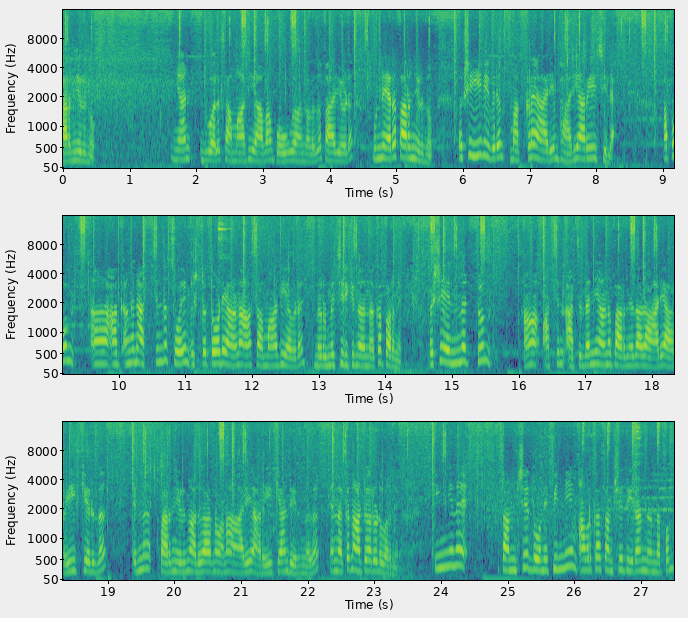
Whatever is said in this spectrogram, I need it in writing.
പറഞ്ഞിരുന്നു. ഞാൻ ഇതുപോലെ സമാധിയാവാൻ പോവുക എന്നുള്ളത് ഭാര്യയോട് മുന്നേറെ പറഞ്ഞിരുന്നു. പക്ഷേ ഈ വിവരം മക്കളെ ആരെയും ഭാര്യ അറിയിച്ചില്ല. അപ്പം അങ്ങനെ അച്ഛന്റെ സ്വയം ഇഷ്ടത്തോടെയാണ് ആ സമാധി അവിടെ നിർമ്മിച്ചിരിക്കുന്നതെന്നൊക്കെ പറഞ്ഞു. പക്ഷേ എന്നിട്ടും ആ അച്ഛൻ അച്ഛൻ തന്നെയാണ് പറഞ്ഞത് അത് ആരെ അറിയിക്കരുത് എന്ന് പറഞ്ഞിരുന്നു. അത് കാരണമാണ് ആരെയും അറിയിക്കാണ്ടിരുന്നത് എന്നൊക്കെ നാട്ടുകാരോട് പറഞ്ഞു. ഇങ്ങനെ സംശയം തോന്നി. പിന്നെയും അവർക്ക് ആ സംശയം തീരാൻ നിന്നപ്പം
